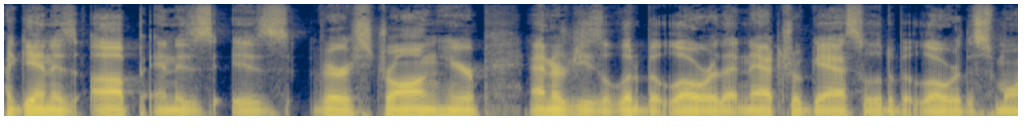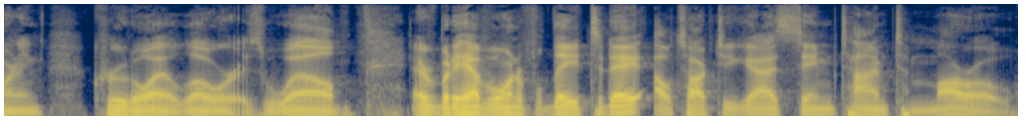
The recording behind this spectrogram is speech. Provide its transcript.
again is up and is is very strong here. Energy is a little bit lower. That natural gas a little bit lower this morning. Crude oil lower as well. Everybody have a wonderful day today. I'll talk to you guys same time tomorrow.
